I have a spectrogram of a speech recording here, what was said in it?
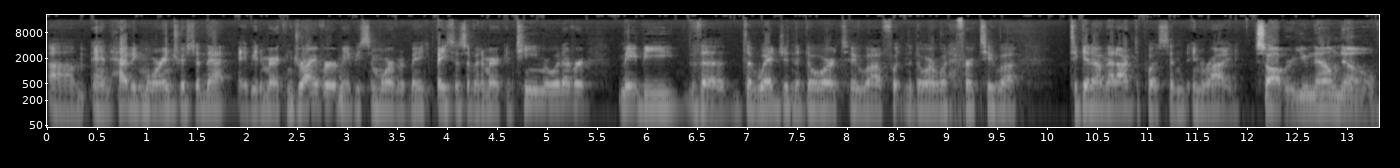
Um, and having more interest in that, maybe an American driver, maybe some more of a basis of an American team or whatever, maybe the the wedge in the door to uh, foot in the door, whatever, to uh, to get on that octopus and, and ride. Sauber, you now know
